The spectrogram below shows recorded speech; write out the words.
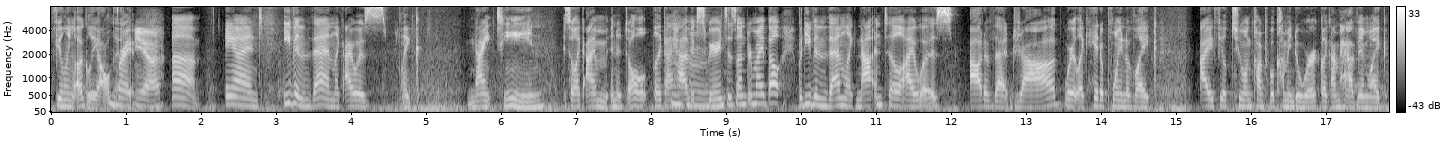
feeling ugly all day. Right. Yeah. Um, and even then, like I was like 19, so like I'm an adult, like I have experiences under my belt. But even then, like not until I was out of that job where it like hit a point of like I feel too uncomfortable coming to work, like I'm having like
